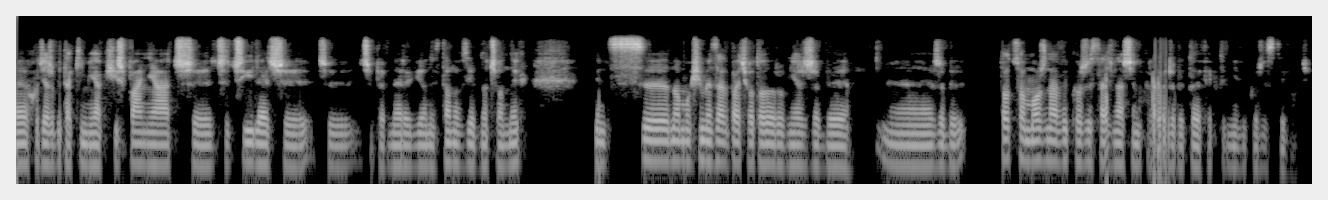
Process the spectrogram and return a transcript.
E, chociażby takimi jak Hiszpania, czy, czy Chile, czy, czy, czy pewne regiony Stanów Zjednoczonych. Więc e, no, musimy zadbać o to również, żeby, e, żeby to, co można wykorzystać w naszym kraju, żeby to efektywnie wykorzystywać.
